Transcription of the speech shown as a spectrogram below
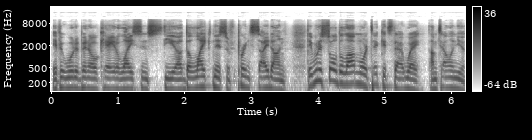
if it would have been okay to license the uh, the likeness of prince sidon they would have sold a lot more tickets that way i'm telling you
